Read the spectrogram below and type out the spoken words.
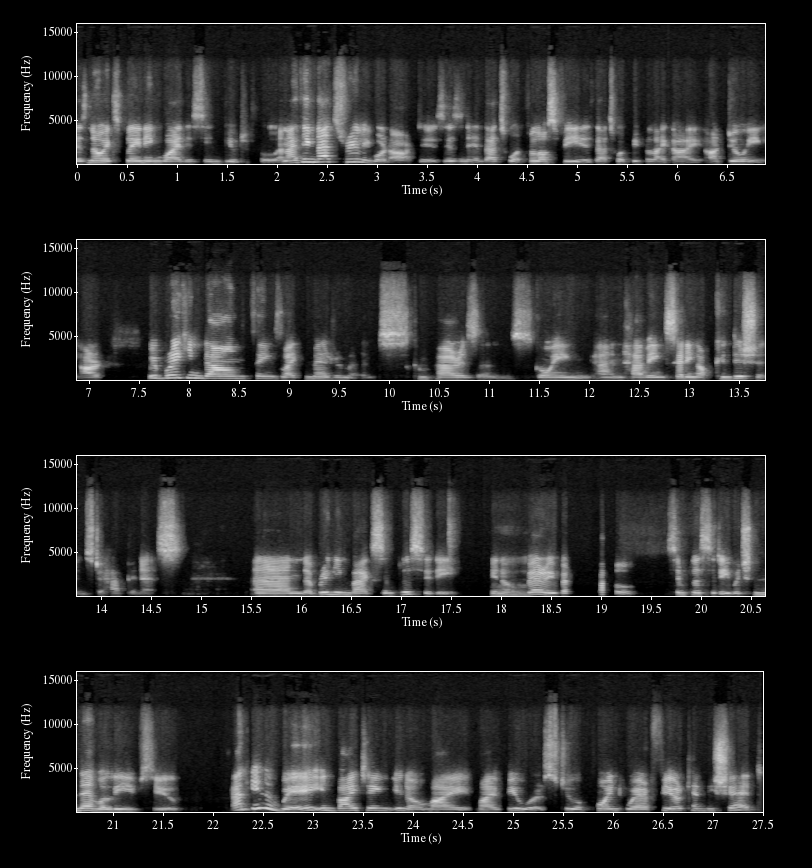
There's no explaining why they seem beautiful. And I think that's really what art is, isn't it? That's what philosophy is. That's what people like I are doing. Are we're breaking down things like measurements, comparisons, going and having setting up conditions to happiness, and uh, bringing back simplicity. You know, mm. very very subtle simplicity, which never leaves you and in a way inviting you know my my viewers to a point where fear can be shed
